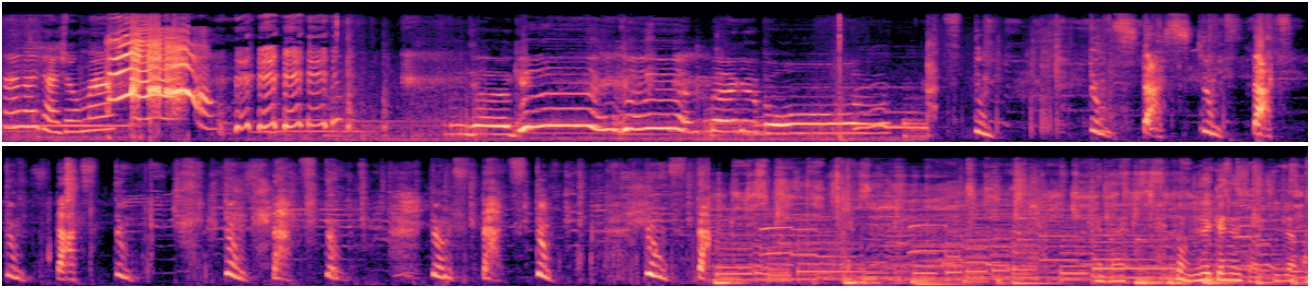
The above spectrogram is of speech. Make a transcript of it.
看到小熊吗？这看着那个波，咚咚哒咚哒咚哒咚咚哒咚咚哒我们就是跟着手机的嘛。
